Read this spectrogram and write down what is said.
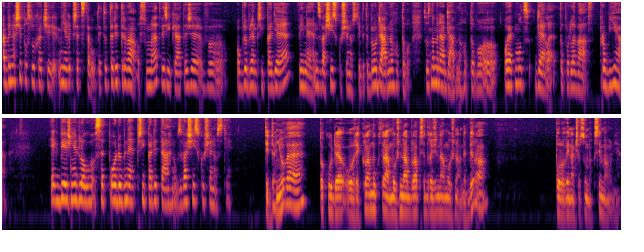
aby naši posluchači měli představu, teď to tedy trvá 8 let, vy říkáte, že v obdobném případě, v jiném, z vaší zkušenosti, by to bylo dávno hotovo. Co znamená dávno hotovo? O jak moc déle to podle vás probíhá? Jak běžně dlouho se podobné případy táhnou z vaší zkušenosti? Ty daňové, pokud jde o reklamu, která možná byla předražená, možná nebyla, polovina času maximálně.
